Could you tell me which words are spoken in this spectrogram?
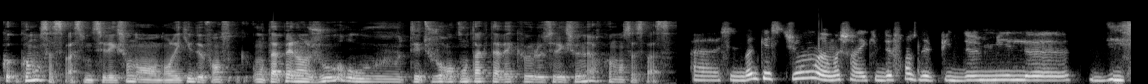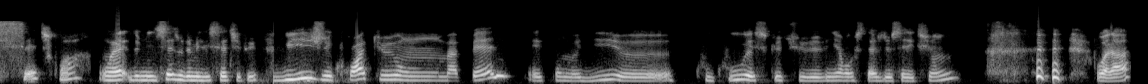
comment ça se passe une sélection dans, l'équipe de France? On t'appelle un jour ou tu es toujours en contact avec euh, le sélectionneur? Comment ça se passe? Euh, C'est une bonne question. Euh, moi, je suis en équipe de France depuis 2017, je crois. Ouais, 2016 ou 2017, je sais plus. Oui, je crois qu'on m'appelle et qu'on me dit euh, coucou, est-ce que tu veux venir au stage de sélection voilà.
